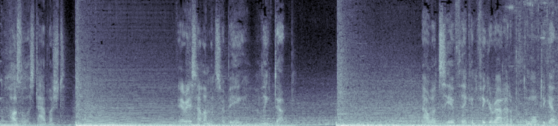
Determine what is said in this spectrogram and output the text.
the puzzle established. Various elements are being linked up. Now let's see if they can figure out how to put them all together.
